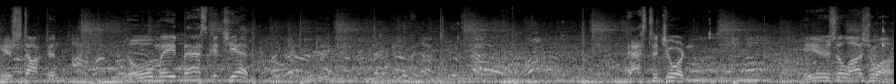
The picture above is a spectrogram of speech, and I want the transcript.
Here's Stockton. No made baskets yet. Pass to Jordan. Here's Olajuwon.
